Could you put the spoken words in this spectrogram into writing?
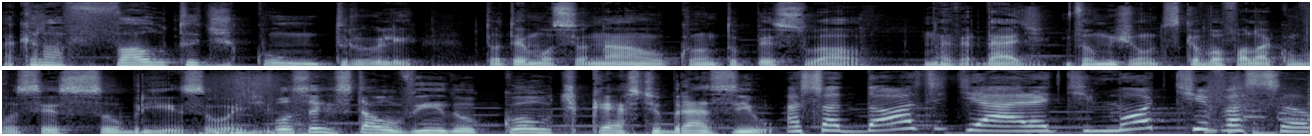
aquela falta de controle, tanto emocional quanto pessoal. Não é verdade? Vamos juntos que eu vou falar com você sobre isso hoje. Você está ouvindo o Coachcast Brasil. A sua dose diária de motivação.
